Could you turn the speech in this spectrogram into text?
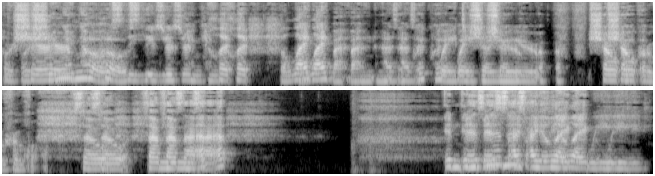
or sharing a post, the user can click the like, like button as, as a quick way to show you show, show approval. So, so thumbs, thumbs up. In, in business, business, I feel like we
